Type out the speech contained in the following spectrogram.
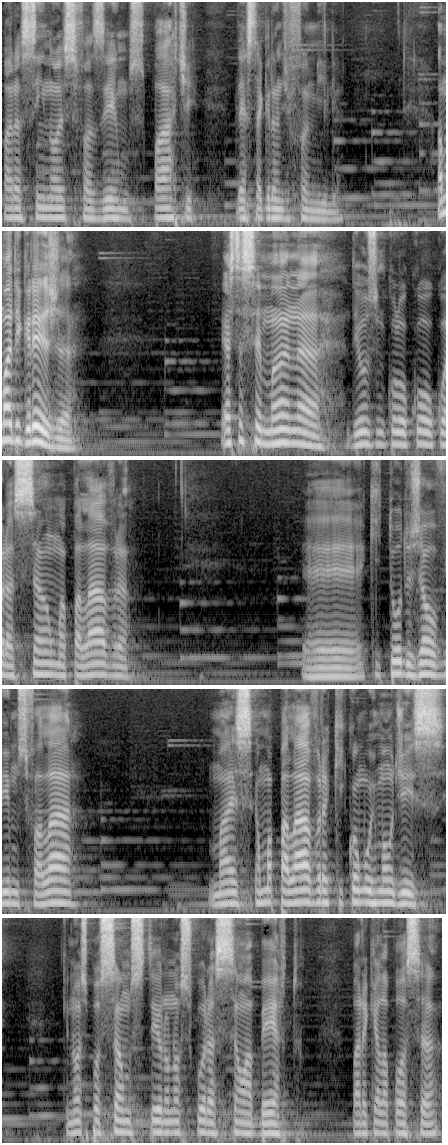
para assim nós fazermos parte desta grande família. Amada igreja, esta semana Deus me colocou ao coração uma palavra é, que todos já ouvimos falar, mas é uma palavra que, como o irmão disse, que nós possamos ter o nosso coração aberto para que ela possa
